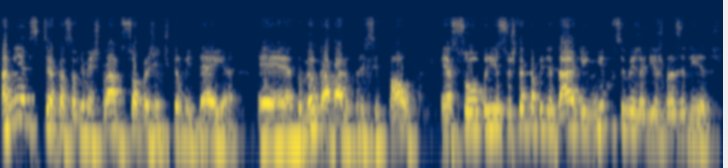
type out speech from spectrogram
A minha dissertação de mestrado, só para a gente ter uma ideia é, do meu trabalho principal, é sobre sustentabilidade em micro cervejarias brasileiras.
